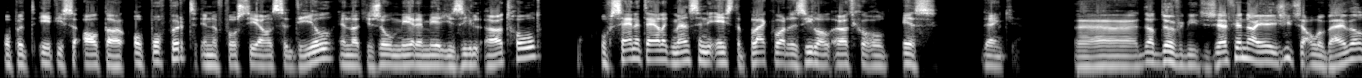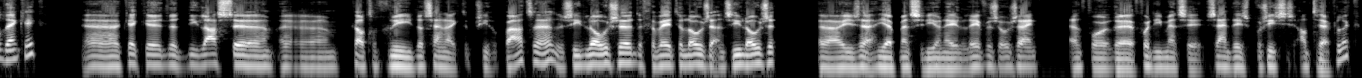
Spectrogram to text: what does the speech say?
op het ethische altaar opoffert in een Faustiaanse deal en dat je zo meer en meer je ziel uitholt? Of zijn het eigenlijk mensen in de eerste plek waar de ziel al uitgehold is, denk je? Uh, dat durf ik niet te zeggen. Nou, je ziet ze allebei wel, denk ik. Uh, kijk, de, die laatste categorie, dat zijn eigenlijk de psychopaten. Hè? De zielozen, de gewetenlozen en zielozen. je, je hebt mensen die hun hele leven zo zijn. En voor, voor die mensen zijn deze posities aantrekkelijk.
